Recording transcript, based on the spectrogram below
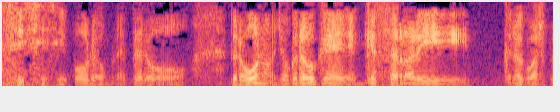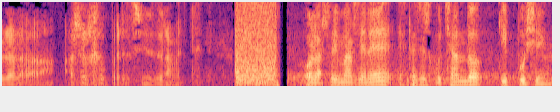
Sí, sí, sí, pobre hombre. Pero, pero bueno, yo creo que, que Ferrari creo que va a esperar a, a Sergio Pérez, sinceramente. Hola, soy Margené, estáis escuchando Keep Pushing.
